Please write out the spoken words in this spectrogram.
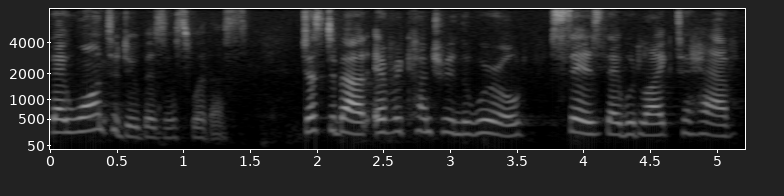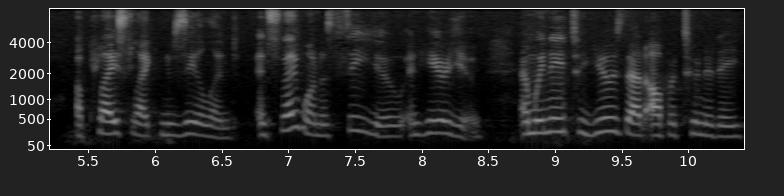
they want to do business with us. Just about every country in the world says they would like to have a place like New Zealand. And so they want to see you and hear you. And we need to use that opportunity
